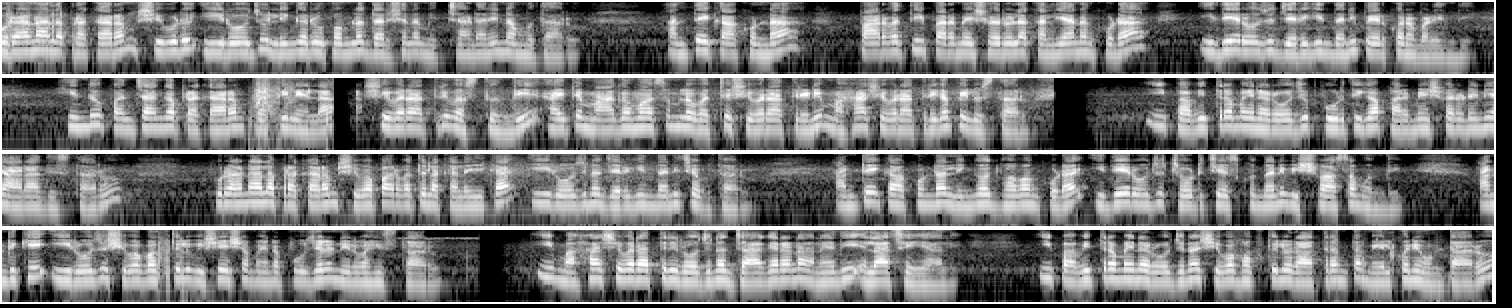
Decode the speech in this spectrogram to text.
పురాణాల ప్రకారం శివుడు ఈరోజు లింగ రూపంలో దర్శనమిచ్చాడని నమ్ముతారు. అంతేకాకుండా పార్వతీ పరమేశ్వరుల కళ్యాణం కూడా ఇదే రోజు జరిగిందని పేర్కొనబడింది. హిందూ పంచాంగ ప్రకారం ప్రతి నెల శివరాత్రి వస్తుంది. అయితే మాఘమాసంలో వచ్చే శివరాత్రిని మహాశివరాత్రిగా పిలుస్తారు. ఈ పవిత్రమైన రోజు పూర్తిగా పరమేశ్వరుడిని ఆరాధిస్తారు. పురాణాల ప్రకారం శివపార్వతుల కలయిక ఈ రోజున జరిగిందని చెబుతారు. అంతేకాకుండా లింగోద్భవం కూడా ఇదే రోజు చోటు చేసుకుందని విశ్వాసం ఉంది. అందుకే ఈ రోజు శివభక్తులు విశేషమైన పూజలు నిర్వహిస్తారు. ఈ మహాశివరాత్రి రోజున జాగరణ అనేది ఎలా చేయాలి? ఈ పవిత్రమైన రోజున శివభక్తులు రాత్రంతా మేల్కొని ఉంటారు.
